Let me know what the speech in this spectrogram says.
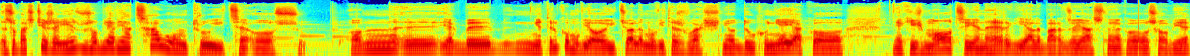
Zobaczcie, że Jezus objawia całą trójcę osób on y, jakby nie tylko mówi o Ojcu, ale mówi też właśnie o Duchu, nie jako jakiejś mocy energii, ale bardzo jasno jako o osobie.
